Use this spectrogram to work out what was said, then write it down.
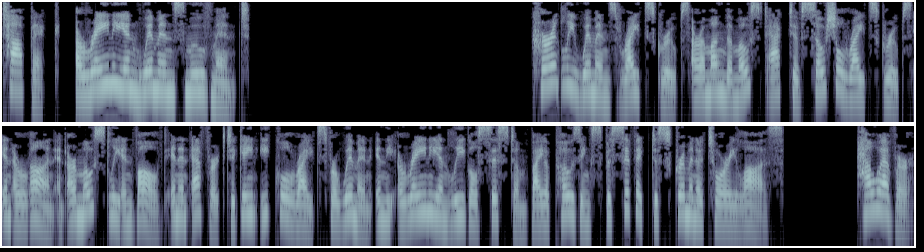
Topic: Iranian women's movement Currently women's rights groups are among the most active social rights groups in Iran and are mostly involved in an effort to gain equal rights for women in the Iranian legal system by opposing specific discriminatory laws. However,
